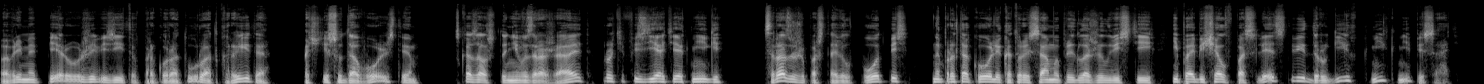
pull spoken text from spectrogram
во время первого же визита в прокуратуру открыто, почти с удовольствием, сказал, что не возражает против изъятия книги, сразу же поставил подпись на протоколе, который сам и предложил вести, и пообещал впоследствии других книг не писать.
